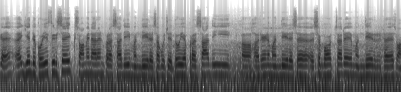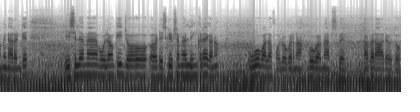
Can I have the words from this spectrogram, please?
गए। ये देखो, ये फिर से एक स्वामी नारायण प्रसादी मंदिर ऐसा कुछ है। तो ये प्रसादी हरिण मंदिर, ऐसे ऐसे बहुत सारे मंदिर है स्वामी नारायण के। इसलिए मैं बोल रहा हूँ कि जो डिस्क्रिप्शन में लिंक रहेगा ना, वो वाला फॉलो करना गूगल मैप्स पे, अगर आ रहे हो तो।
